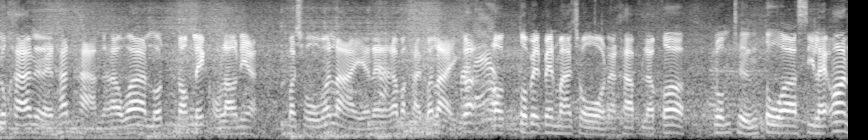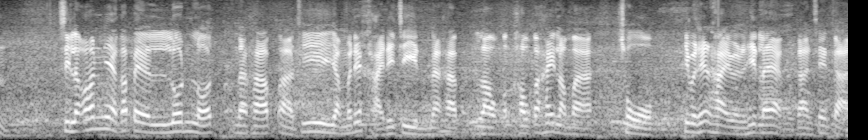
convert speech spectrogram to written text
ลูกค้าหลาย ๆ ท่านถามนะครับว่ารถน้องเล็กของเราเนี่ย มาโชว์เมื่อไหร่อะไรนะครับมาขายเมื่อไหร่ก็เอาตัวเป็นๆมาโชว์นะครับแล้วก็รวมถึงตัว C Lion ซีลออนเนี่ยก็เป็นรุ่นรถนะครับอ่าที่ยังไม่ได้ขายในจีนนะครับเราก็เขาก็ให้เรามาโชว์ที่ประเทศไทยเป็นที่แรกเหมือนกันเช่นกัน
